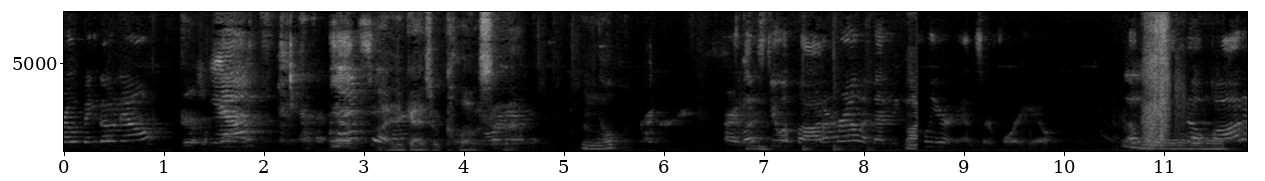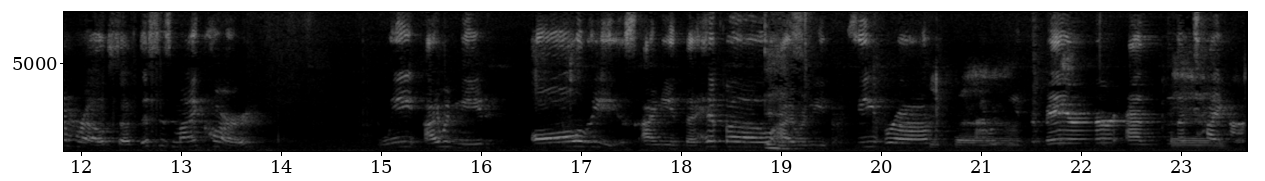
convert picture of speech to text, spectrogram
row bingo now? Sure. Yeah. Oh, you guys were close, huh? Nope. All right, let's do a bottom row and then we can clear answer for you. Okay, so bottom row. So if this is my card, we I would need all of these. I need the hippo. I would need the zebra. I would need the bear and the tiger.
